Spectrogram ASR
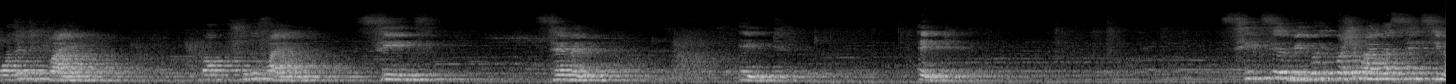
পজিটিভ ফাইভ বা শুধু five six seven eight eight সিক্সের বিপরীত পাশে মাইনাস সিক্স ছিল,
